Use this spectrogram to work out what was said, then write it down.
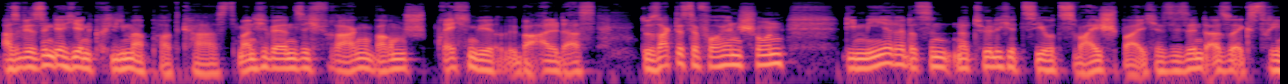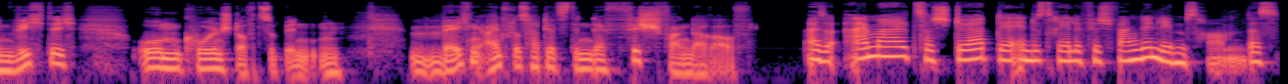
Also wir sind ja hier ein Klimapodcast. Manche werden sich fragen, warum sprechen wir über all das? Du sagtest ja vorhin schon, die Meere, das sind natürliche CO2-Speicher. Sie sind also extrem wichtig, um Kohlenstoff zu binden. Welchen Einfluss hat jetzt denn der Fischfang darauf? Also einmal zerstört der industrielle Fischfang den Lebensraum. Das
